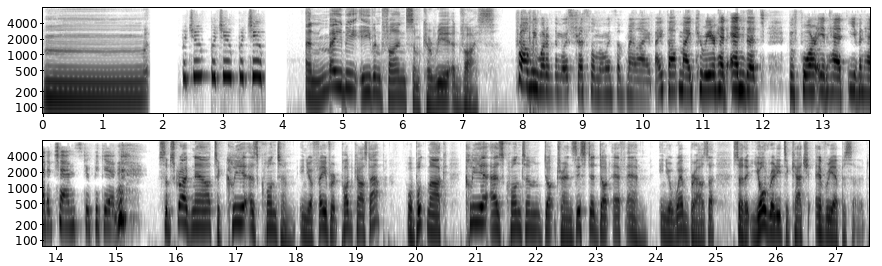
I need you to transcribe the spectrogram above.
Hmm. Butchoo, butchoo, butchoo. And maybe even find some career advice. Probably one of the most stressful moments of my life. I thought my career had ended before it had even had a chance to begin. Subscribe now to Clear as Quantum in your favorite podcast app or bookmark clearasquantum.transistor.fm in your web browser so that you're ready to catch every episode.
